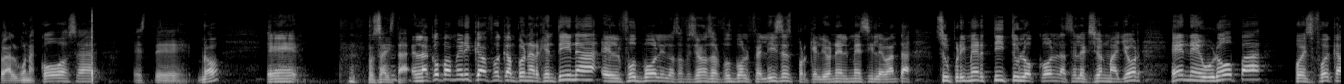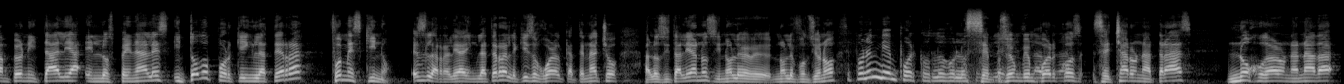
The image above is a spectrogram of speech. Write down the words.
alguna cosa, este, ¿no? Eh, pues ahí está. En la Copa América fue campeón Argentina, el fútbol y los aficionados al fútbol felices porque Lionel Messi levanta su primer título con la selección mayor. En Europa, pues fue campeón Italia en los penales y todo porque Inglaterra fue mezquino. Esa es la realidad. Inglaterra le quiso jugar al catenacho a los italianos y no le, no le funcionó. Se ponen bien puercos luego los Se ingleses, pusieron bien puercos, se echaron atrás, no jugaron a nada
